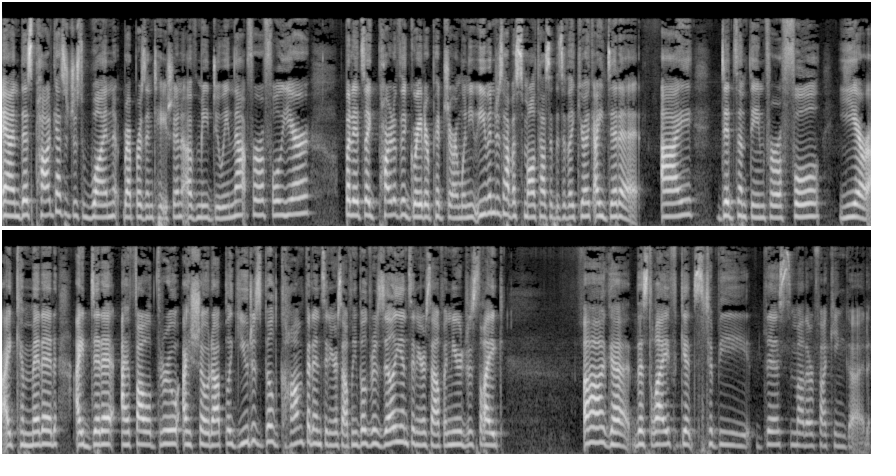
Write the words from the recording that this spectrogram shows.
And this podcast is just one representation of me doing that for a full year. But it's like part of the greater picture. And when you even just have a small task like this, of like you're like, I did it. I did something for a full year. I committed. I did it. I followed through. I showed up. Like you just build confidence in yourself and you build resilience in yourself. And you're just like, oh, God, this life gets to be this motherfucking good.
